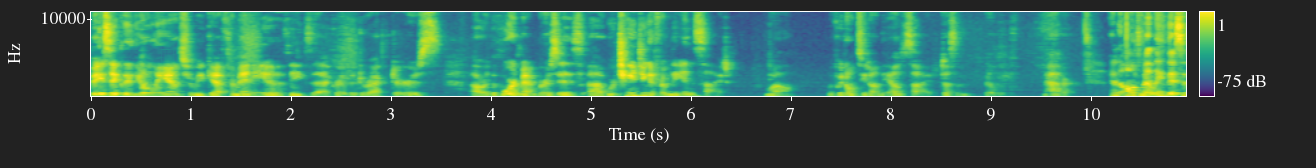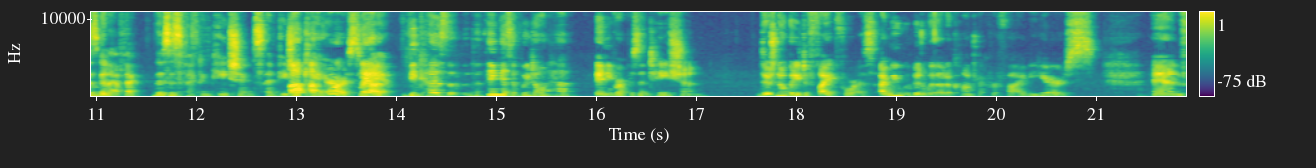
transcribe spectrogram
basically the only answer we get from any of the exec or the directors or the board members is uh, we're changing it from the inside. Well, if we don't see it on the outside, it doesn't really matter. And ultimately, this is going to affect. This is affecting patients and patient Uh, care. of course, right? yeah. Because the thing is, if we don't have any representation, there's nobody to fight for us. I mean, we've been without a contract for five years. And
